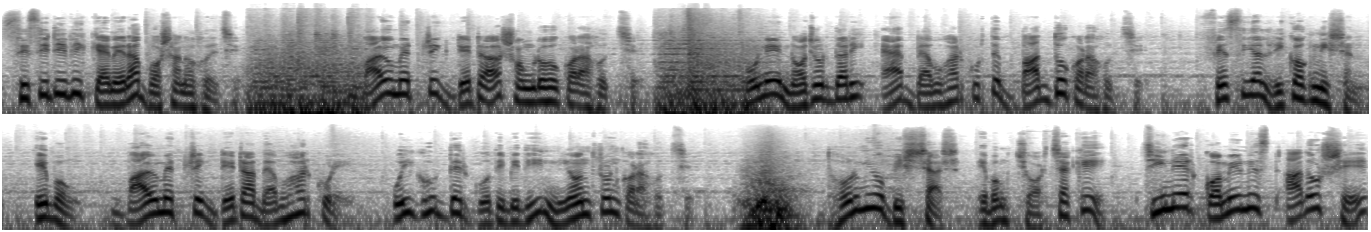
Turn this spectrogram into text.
সিসিটিভি ক্যামেরা বসানো হয়েছে। বায়োমেট্রিক ডেটা সংগ্রহ করা হচ্ছে। ফোনে নজরদারি অ্যাপ ব্যবহার করতে বাধ্য করা হচ্ছে। ফেসিয়াল রিকগনিশন এবং বায়োমেট্রিক ডেটা ব্যবহার করে উইঘুরদের গতিবিধি নিয়ন্ত্রণ করা হচ্ছে। ধর্মীয় বিশ্বাস এবং চর্চাকে চীনের কমিউনিস্ট আদর্শে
